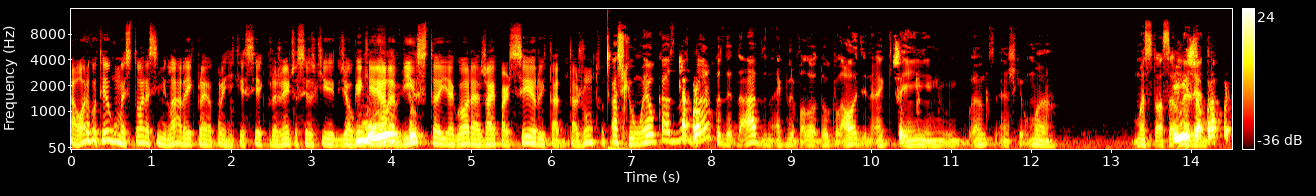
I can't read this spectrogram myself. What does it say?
A hora que eu tenho alguma história similar aí para enriquecer aqui para gente, ou seja, que de alguém que Muito. era vista e agora já é parceiro e está tá junto? Acho que um é o caso dos bancos de dados, né? Que ele falou do cloud, né? Que Sim. tem bancos, acho que uma uma situação Isso, a própria,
